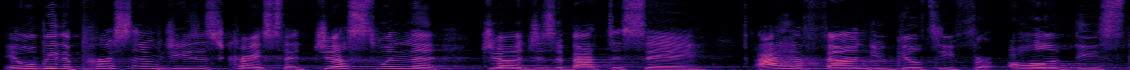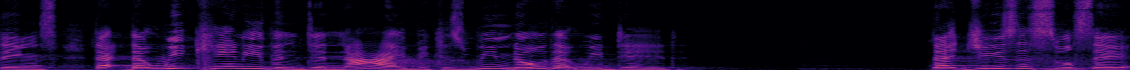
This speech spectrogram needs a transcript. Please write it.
It will be the person of Jesus Christ that just when the judge is about to say, I have found you guilty for all of these things that, that we can't even deny because we know that we did, that Jesus will say,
